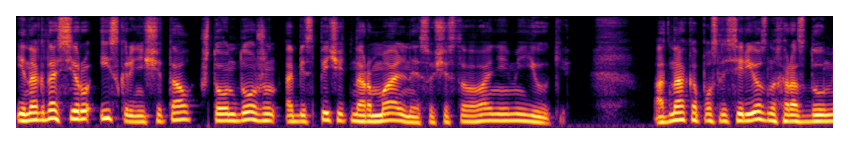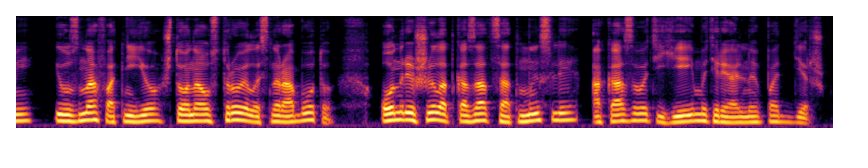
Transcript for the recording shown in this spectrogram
Иногда Сиро искренне считал, что он должен обеспечить нормальное существование Миюки – Однако после серьезных раздумий и узнав от нее, что она устроилась на работу, он решил отказаться от мысли оказывать ей материальную поддержку.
